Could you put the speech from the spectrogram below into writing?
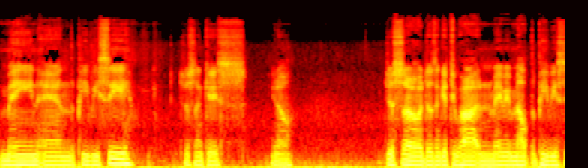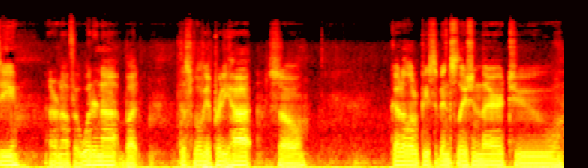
main and the PVC just in case, you know, just so it doesn't get too hot and maybe melt the PVC. I don't know if it would or not, but this will get pretty hot. So got a little piece of insulation there to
